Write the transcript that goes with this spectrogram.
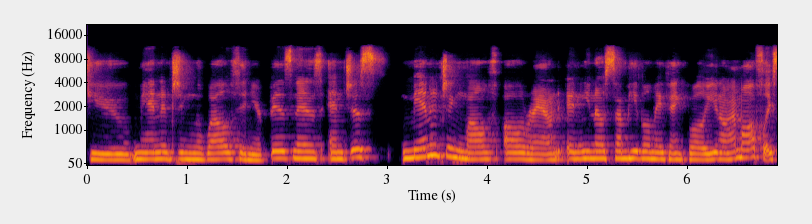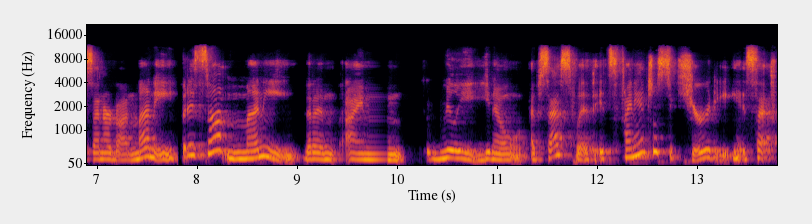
to managing the wealth in your business and just managing wealth all around. And, you know, some people may think, well, you know, I'm awfully centered on money, but it's not money that I'm, I'm really, you know, obsessed with. It's financial security. It's that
